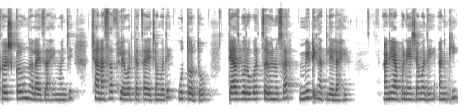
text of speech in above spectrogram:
क्रश करून घालायचा आहे. म्हणजे छान असा फ्लेवर त्याचा याच्यामध्ये उतरतो. त्याचबरोबर चवीनुसार मीठ घातलेलं आहे. आणि आपण याच्यामध्ये आणखी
